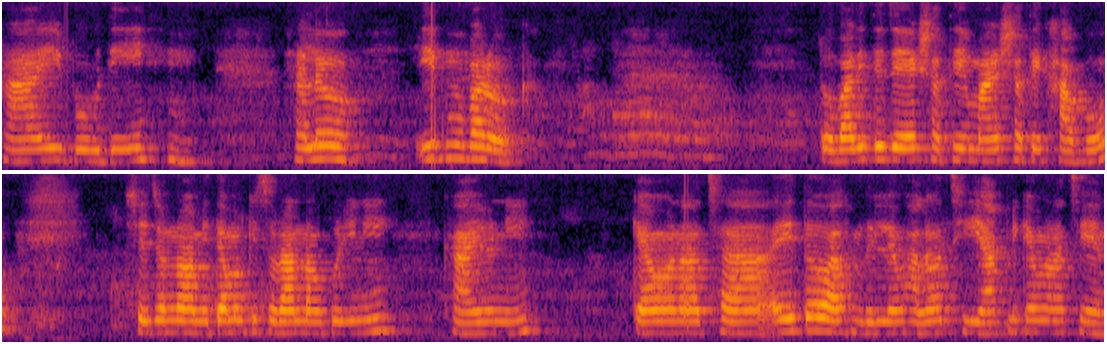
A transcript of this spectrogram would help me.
হাই বৌদি, হ্যালো, ঈদ মুবারক। তো বাড়িতে যে একসাথে মায়ের সাথে খাব সেজন্য আমি তেমন কিছু রান্নাও করিনি, খাইও নি। কেমন আছা? এই তো আলহামদুলিল্লাহ ভালো আছি। আপনি কেমন আছেন?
